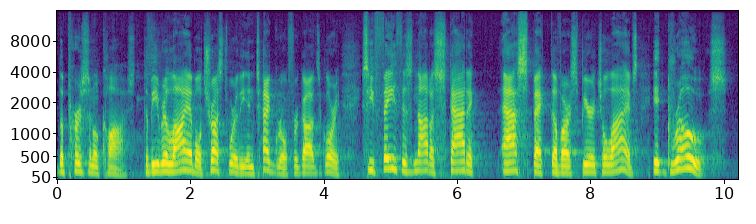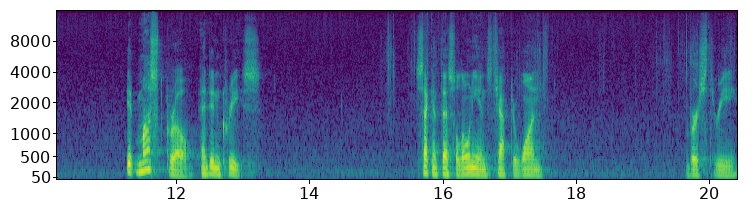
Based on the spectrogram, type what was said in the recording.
the personal cost, to be reliable, trustworthy, integral for God's glory. See, faith is not a static aspect of our spiritual lives, it grows. It must grow and increase. Second Thessalonians chapter 1 verse 3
